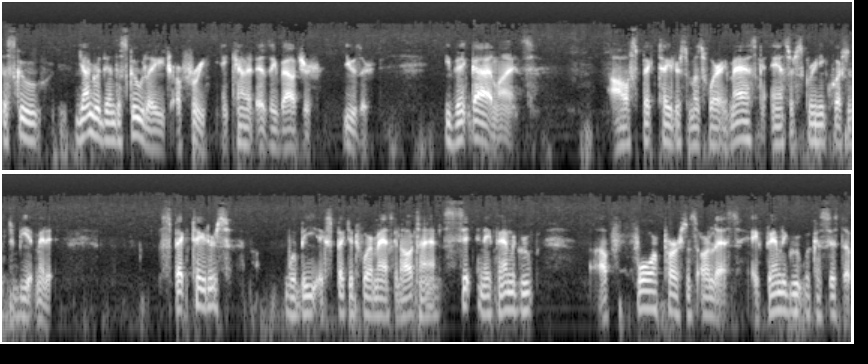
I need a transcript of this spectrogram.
the school younger than the school age are free and counted as a voucher user. Event guidelines. All spectators must wear a mask and answer screening questions to be admitted. Spectators will be expected to wear a mask at all times, sit in a family group of four persons or less. A family group will consist of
